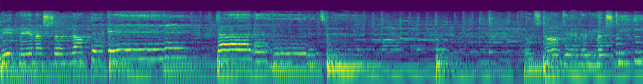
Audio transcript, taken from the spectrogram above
Vet med meg sjøl at det er mørkstid i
